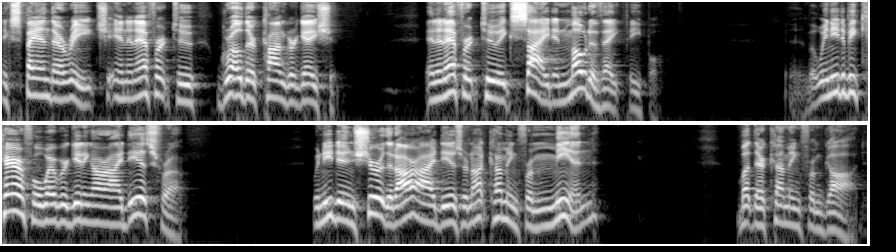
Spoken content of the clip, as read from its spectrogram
expand their reach, in an effort to grow their congregation, in an effort to excite and motivate people. But we need to be careful where we're getting our ideas from. We need to ensure that our ideas are not coming from men, but they're coming from God.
